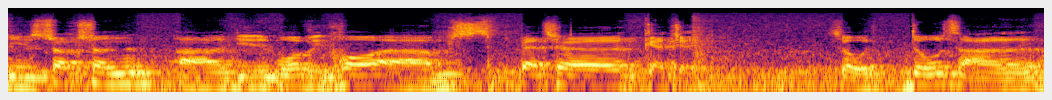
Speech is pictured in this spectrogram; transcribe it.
instruction uh, is what we call um, Spectre gadget. So those are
